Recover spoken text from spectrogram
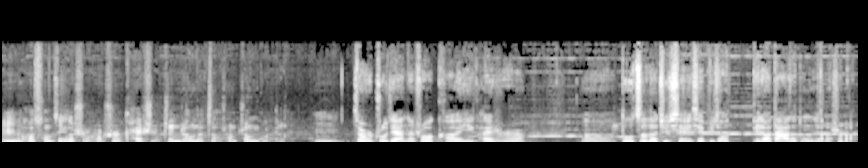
嗯然后从这个时候是开始真正的走上正轨了。嗯，就是逐渐的说可以开始，呃，独自的去写一些比较比较大的东西了，是吧？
